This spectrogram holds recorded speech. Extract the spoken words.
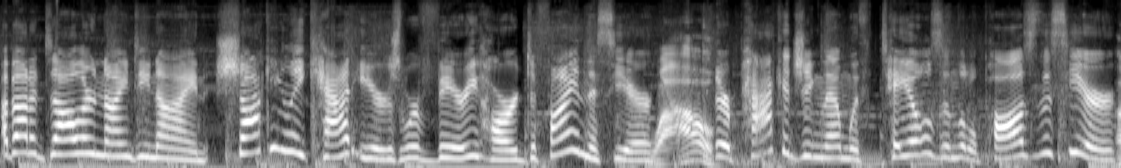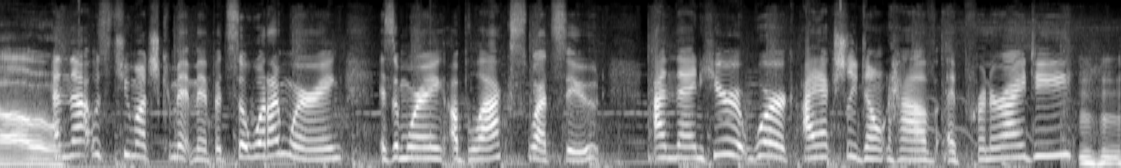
About $1.99. Shockingly, cat ears were very hard to find this year. Wow. They're packaging them with tails and little paws this year. Oh. And that was too much commitment. But so what I'm wearing is I'm wearing a black sweatsuit. And then here at work, I actually don't have a printer ID. Mm-hmm.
